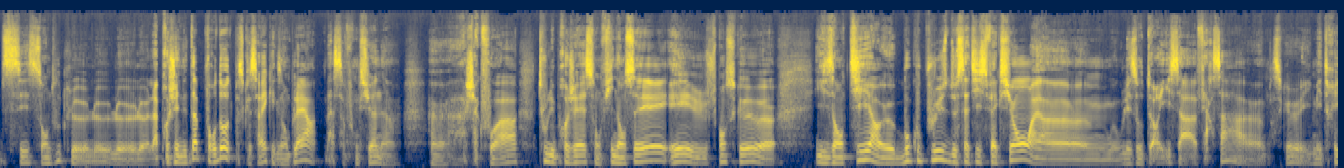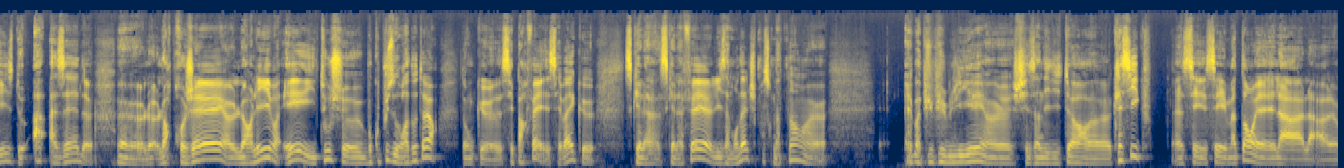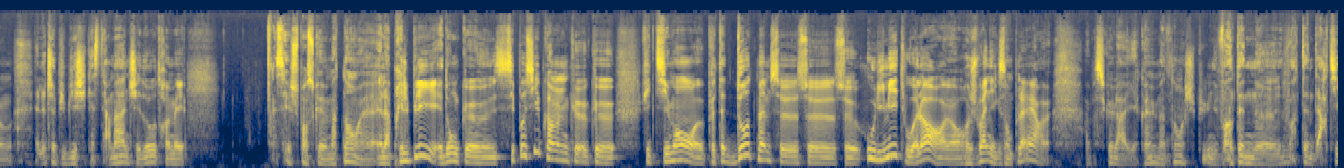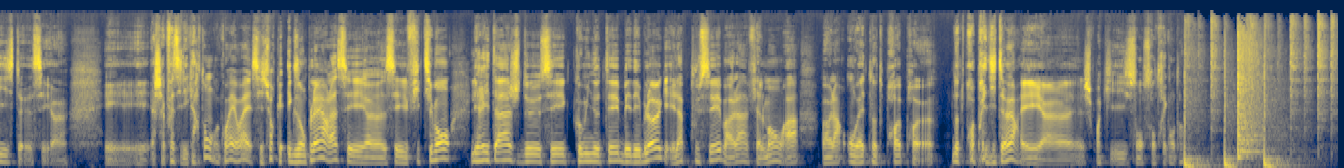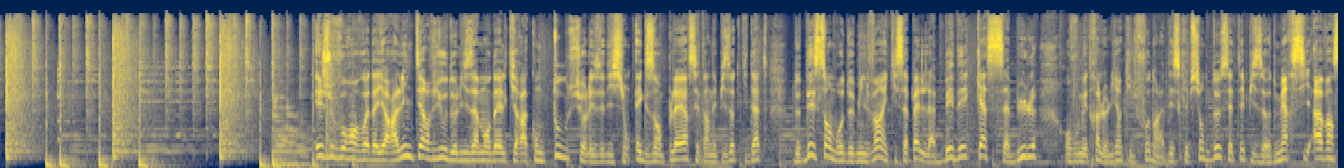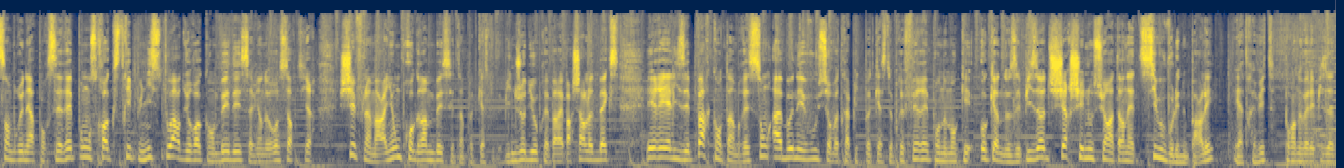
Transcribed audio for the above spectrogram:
c'est sans doute la prochaine étape pour d'autres, parce que c'est vrai qu'exemplaire, bah, ça fonctionne euh, à chaque fois, tous les projets sont financés, et je pense que euh, ils en tirent euh, beaucoup plus de satisfaction, les autorisent à faire ça, parce qu'ils maîtrisent de A à Z leur projet, leur livre, et ils touchent beaucoup plus de droits d'auteur. Donc c'est parfait, et c'est vrai que ce qu'elle a, a fait, Lisa Mondel, je pense que maintenant elle va plus publier euh, chez un éditeur euh, classique. Euh, c'est maintenant, elle a, elle a déjà publié chez Casterman, chez d'autres, mais je pense que maintenant, elle a pris le pli. Et donc, euh, c'est possible quand même que, effectivement, euh, peut-être d'autres même se, ou limitent, ou alors euh, rejoignent exemplaires. parce que là, il y a quand même maintenant, je sais plus, une vingtaine, vingtaine d'artistes. Et, à chaque fois, c'est des cartons. Donc, ouais, ouais, c'est sûr que exemplaire, là, c'est c'est effectivement l'héritage de ces communautés BD blog. Et là, poussé, bah, finalement, à, bah, voilà, on va être notre propre, notre propre éditeur. Et je crois qu'ils sont très contents. Et je vous renvoie d'ailleurs à l'interview de Lisa Mandel qui raconte tout sur les éditions exemplaires. C'est un épisode qui date de décembre 2020 et qui s'appelle La BD casse sa bulle. On vous mettra le lien qu'il faut dans la description de cet épisode. Merci à Vincent Brunner pour ses réponses. Rockstrip, une histoire du rock en BD, ça vient de ressortir chez Flammarion. Programme B, c'est un podcast de Binge Audio préparé par Charlotte Bex et réalisé par Quentin Bresson. Abonnez-vous sur votre appli de podcast préféré pour ne manquer aucun de nos épisodes. Cherchez-nous sur internet si vous voulez nous parler. Et à très vite pour un nouvel épisode.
